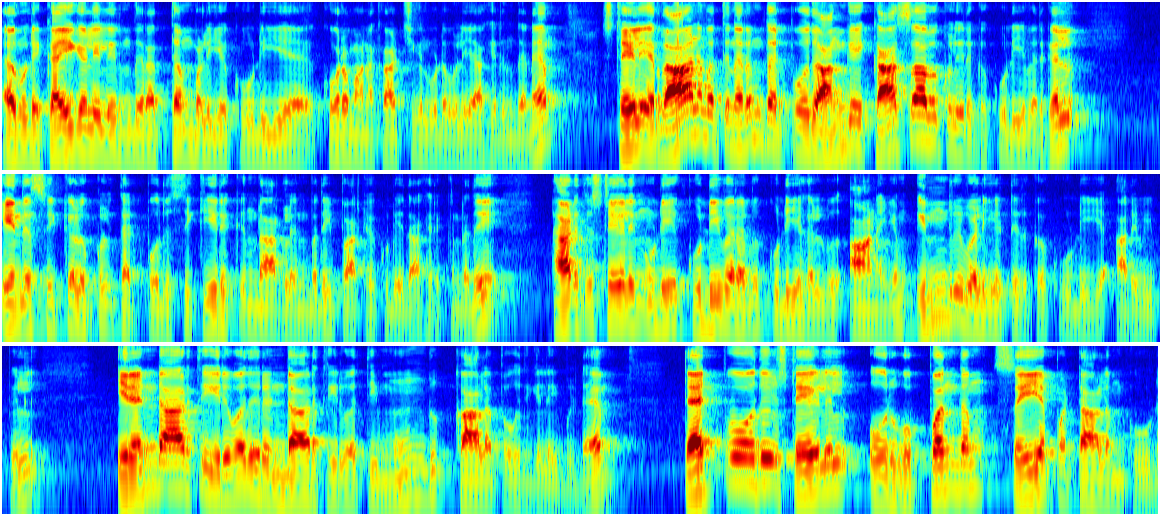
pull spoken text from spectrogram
அவர்களுடைய கைகளில் இருந்து ரத்தம் வழியக்கூடிய கோரமான காட்சிகள் கூட வெளியாக இருந்தன ஸ்ட்ரேலிய இராணுவத்தினரும் தற்போது அங்கே காசாவுக்குள் இருக்கக்கூடியவர்கள் இந்த சிக்கலுக்குள் தற்போது சிக்கியிருக்கின்றார்கள் என்பதை பார்க்கக்கூடியதாக இருக்கின்றது. அடுத்து ஸ்டேலினுடைய குடிவரவு குடியகழ்வு ஆணையம் இன்று வெளியிட்டிருக்கக்கூடிய அறிவிப்பில் இரண்டாயிரத்தி இருபது ரெண்டாயிரத்தி இருபத்தி மூன்று காலப்பகுதிகளை விட தற்போது ஸ்டேலில் ஒரு ஒப்பந்தம் செய்யப்பட்டாலும் கூட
